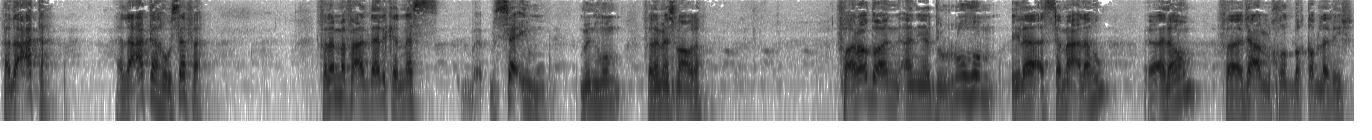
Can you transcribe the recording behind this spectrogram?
هذا عته هذا عته وسفى فلما فعل ذلك الناس سئموا منهم فلم يسمعوا له. فأرادوا أن أن يجروهم إلى السماع له لهم فجعلوا الخطبة قبل ليش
